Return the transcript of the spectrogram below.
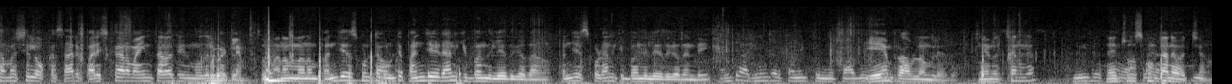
సమస్యలు ఒక్కసారి పరిష్కారం అయిన తర్వాత ఇది మొదలు పెట్టలేం. సో మనం మనం పని చేసుకుంటా ఉంటే పని చేయడానికి ఇబ్బంది లేదు కదా. పని చేసుకోవడానికి ఇబ్బంది లేదు కదండి. ఏం ప్రాబ్లం లేదు. నేను వచ్చానుగా. నేను చూసుకుంటానే వచ్చాను.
